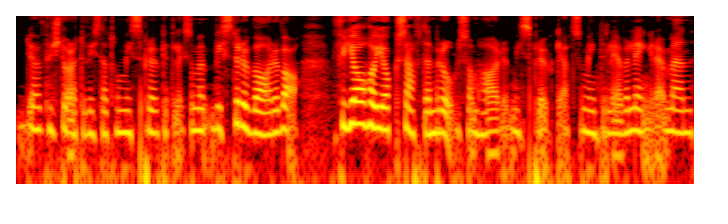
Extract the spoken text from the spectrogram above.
Jag förstår att du visste att hon missbrukade liksom, men visste du vad det var? För jag har ju också haft en bror som har missbrukat, som inte lever längre. Men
